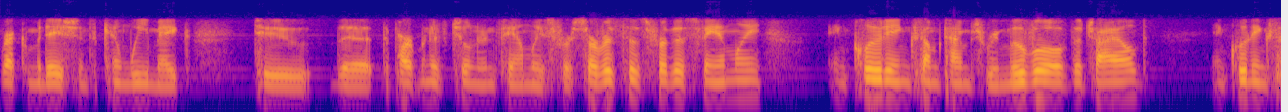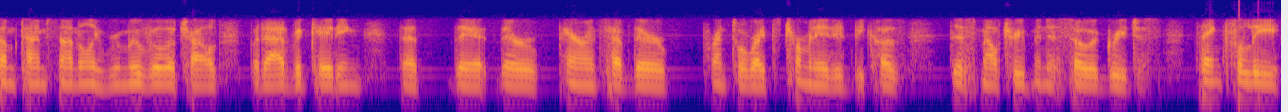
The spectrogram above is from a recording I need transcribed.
recommendations can we make to the Department of Children and Families for services for this family, including sometimes removal of the child, including sometimes not only removal of the child, but advocating that their, their parents have their parental rights terminated because this maltreatment is so egregious. Thankfully,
